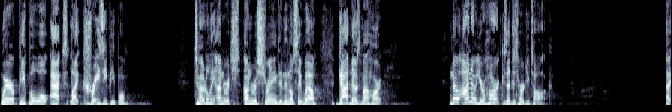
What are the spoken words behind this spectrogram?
where people will act like crazy people, totally unre- unrestrained, and then they'll say, Well, God knows my heart. No, I know your heart because I just heard you talk. Uh,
